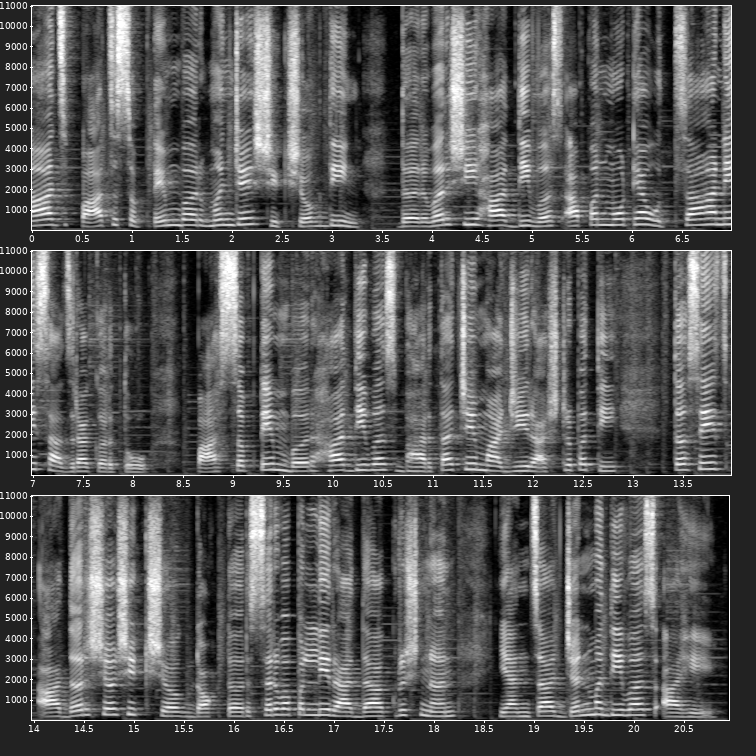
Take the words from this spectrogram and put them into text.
आज पाच सप्टेंबर म्हणजे शिक्षक दिन. दरवर्षी हा दिवस आपण मोठ्या उत्साहाने साजरा करतो. पाच सप्टेंबर हा दिवस भारताचे माजी राष्ट्रपती तसेच आदर्श शिक्षक डॉक्टर सर्वपल्ली राधाकृष्णन यांचा जन्मदिवस आहे.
